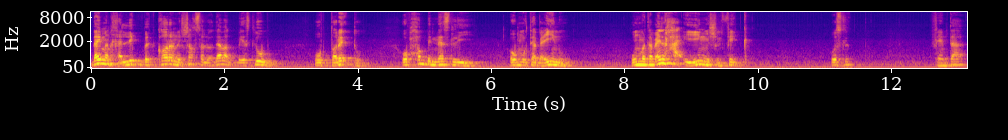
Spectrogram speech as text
دايما خليك بتقارن الشخص اللي قدامك بأسلوبه وبطريقته وبحب الناس ليه وبمتابعينه. والمتابعين الحقيقيين مش الفيك. وصلت؟ فهمتها؟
